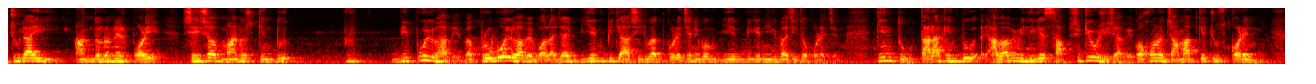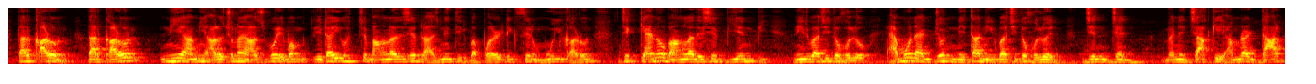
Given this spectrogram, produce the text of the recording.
জুলাই আন্দোলনের পরে সেই সব মানুষ কিন্তু বিপুলভাবে বা প্রবলভাবে বলা যায় বিএনপিকে আশীর্বাদ করেছেন এবং বিএনপিকে নির্বাচিত করেছেন। কিন্তু তারা কিন্তু আওয়ামী লীগের সাবস্টিটিউট হিসাবে কখনো জামাতকে চুজ করেননি। তার কারণ তার কারণ নিয়ে আমি আলোচনায় আসব এবং এটাই হচ্ছে বাংলাদেশের রাজনীতির বা পলিটিক্সের মূল কারণ যে কেন বাংলাদেশে বিএনপি নির্বাচিত হলো, এমন একজন নেতা নির্বাচিত হলেন যে মানে যাকে আমরা ডার্ক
